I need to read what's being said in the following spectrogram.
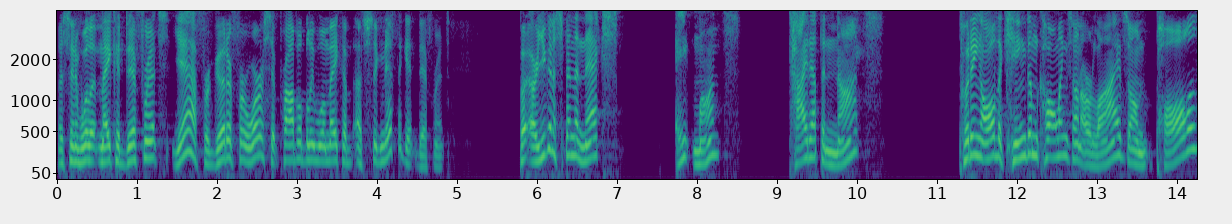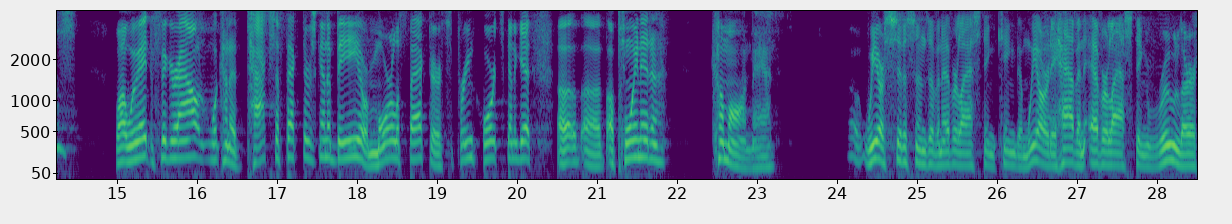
Listen, will it make a difference? Yeah, for good or for worse, it probably will make a, a significant difference. But are you going to spend the next eight months tied up in knots, putting all the kingdom callings on our lives on pause while we wait to figure out what kind of tax effect there's going to be, or moral effect, or Supreme Court's going to get uh, uh, appointed. Come on, man. We are citizens of an everlasting kingdom. We already have an everlasting ruler,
